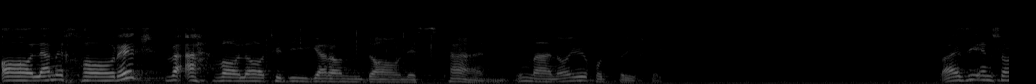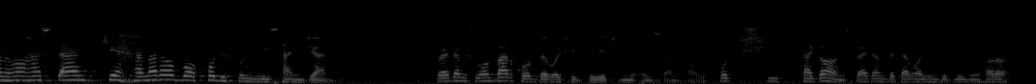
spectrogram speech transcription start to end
عالم خارج و احوالات دیگران دانستن. این معنای خود فریفتگی. بعضی انسان ها هستند که همه را با خودشون میسنجن. شاید هم شما برخورده باشید به یه چین انسان های خودشیفتگان. شاید هم بتوانیم بگیم اینها را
